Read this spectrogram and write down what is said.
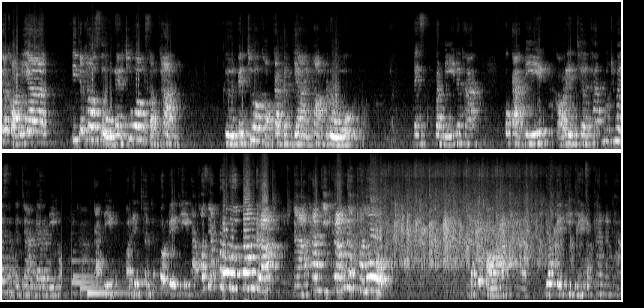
จะขออนุญาตที่จะเข้าสู่ในช่วงสำคัญ คือเป็นช่วงของการบรรยายความรู้ ในวันนี้นะคะ โอกาสนี้ขอเรียนเชิญท่านผู้ช่วยศาสตราจารย์ดารณีของเรานะคะโอกาสนี้ขอเรียนเชิญท่านบนเวทีค่ะขอเสียงประมือต้อนรับนะท่านอีกครั้งหนึ่งค่ะลูกและก็ขอยกเวทีนี้ให้กับท่านนะคะ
